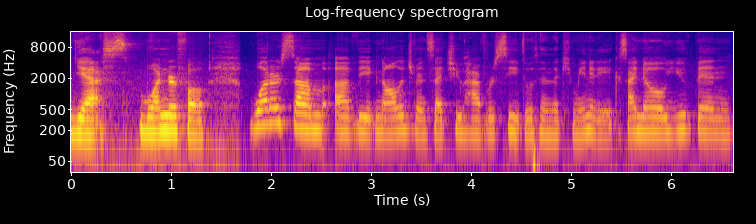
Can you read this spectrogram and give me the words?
Yes, wonderful. What are some of the acknowledgments that you have received within the community? Because I know you've been,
